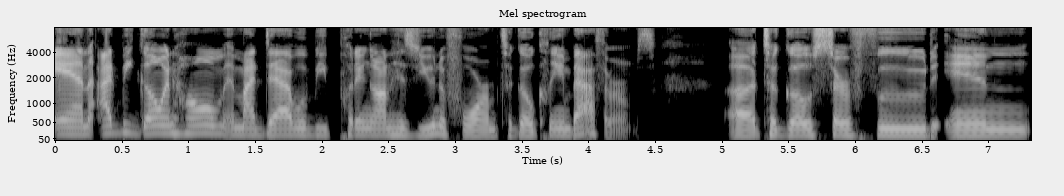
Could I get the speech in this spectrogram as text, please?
And I'd be going home and my dad would be putting on his uniform to go clean bathrooms, uh, to go serve food in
